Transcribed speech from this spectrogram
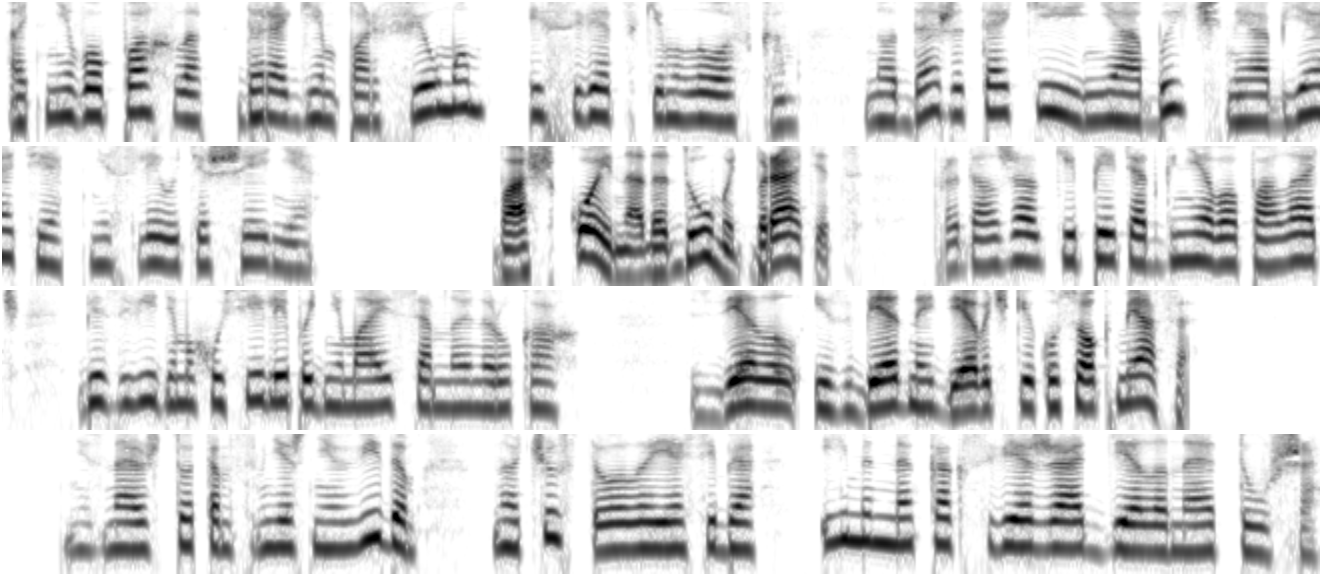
От него пахло дорогим парфюмом и светским лоском, но даже такие необычные объятия несли утешение. «Башкой надо думать, братец!» Продолжал кипеть от гнева палач, без видимых усилий поднимаясь со мной на руках. «Сделал из бедной девочки кусок мяса!» Не знаю, что там с внешним видом, но чувствовала я себя именно как свежеотделанная туша.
